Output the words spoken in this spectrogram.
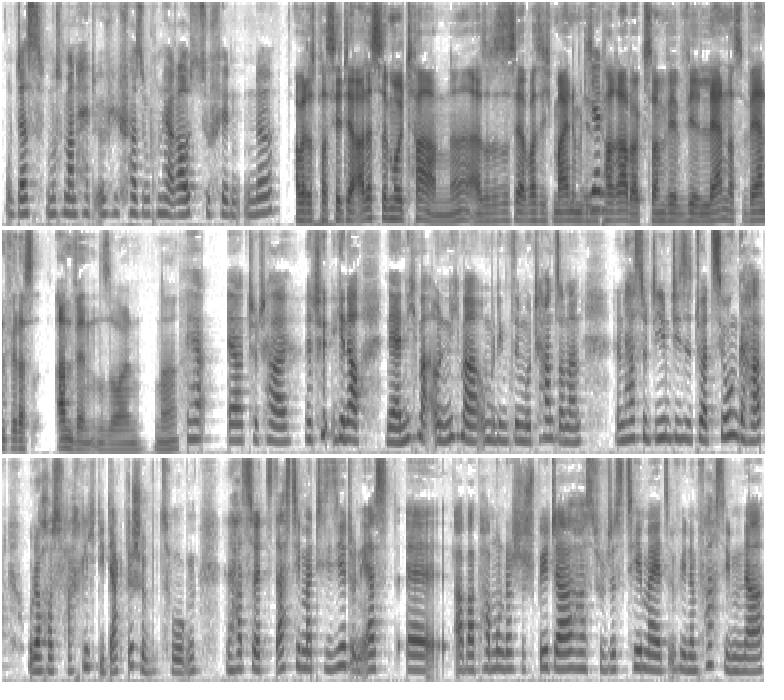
Und das muss man halt irgendwie versuchen herauszufinden, ne? Aber das passiert ja alles simultan, ne? Also das ist ja, was ich meine mit diesem ja. Paradoxon. Wir, wir lernen das, während wir das anwenden sollen, ne? Ja, ja, total. Natürlich, genau. Naja, nicht mal und nicht mal unbedingt simultan, sondern dann hast du die und die Situation gehabt oder auch aus fachlich-didaktische bezogen. Dann hast du jetzt das thematisiert und erst äh, aber ein paar Monate später hast du das Thema jetzt irgendwie in einem Fachseminar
